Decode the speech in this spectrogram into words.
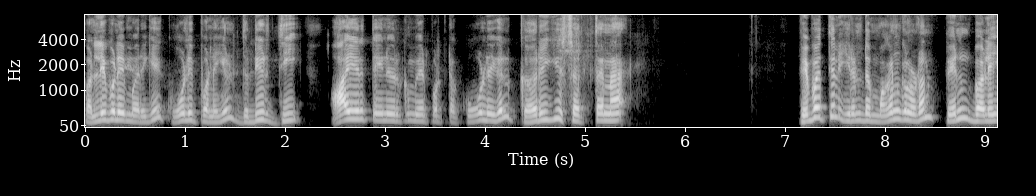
பள்ளிப்பாளையம் அருகே கோழிப்பனையில் திடீர் தீ. ஆயிரத்தி ஐநூறுக்கும் மேற்பட்ட கோழிகள் கருகி செத்தன. விபத்தில் இரண்டு மகன்களுடன் பெண் பலி.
